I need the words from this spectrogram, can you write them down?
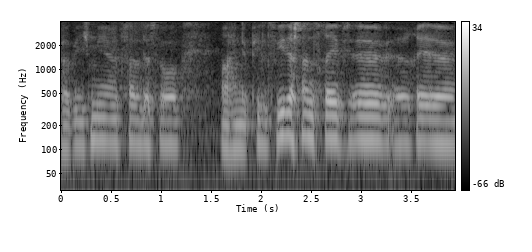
habe ich mir jetzt halt das so, mache eine äh, äh,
